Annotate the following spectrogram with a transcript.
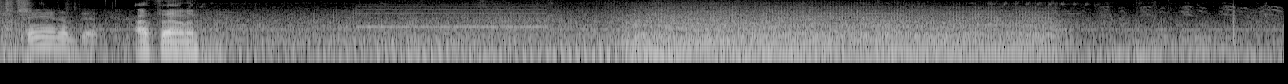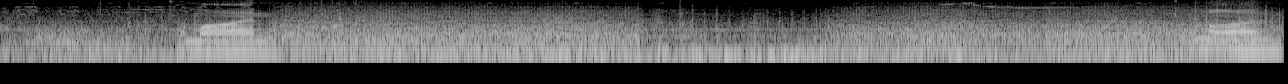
is big And I'm dead. I found him. Come on. Come on.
